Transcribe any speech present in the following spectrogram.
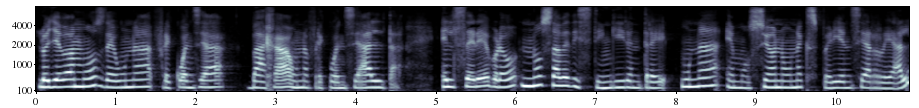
lo llevamos de una frecuencia baja a una frecuencia alta. El cerebro no sabe distinguir entre una emoción o una experiencia real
